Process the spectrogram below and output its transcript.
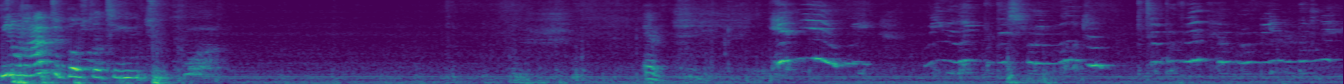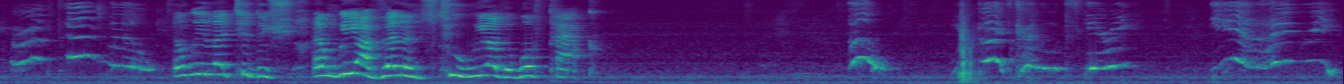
We don't have to post it to YouTube. And And yeah, we we like to destroy Mojo to prevent him from being the mayor of And we like to dish. And we are villains too. We are the Wolf Pack. Oh, you guys kind of look scary. Yeah, I agree.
